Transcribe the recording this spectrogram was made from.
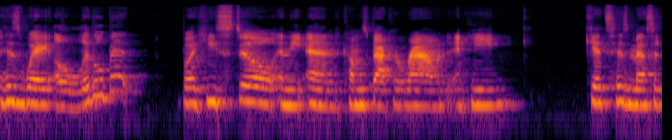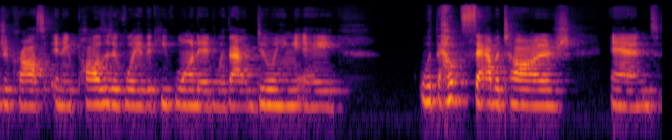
his way a little bit, but he still, in the end, comes back around and he gets his message across in a positive way that he wanted without doing a without sabotage and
